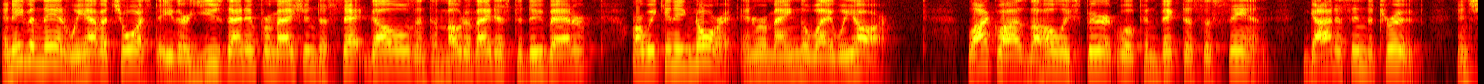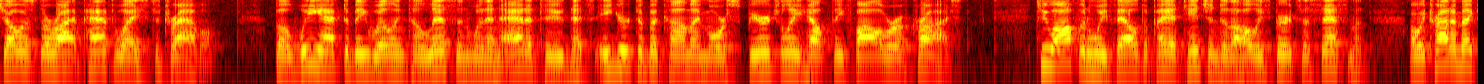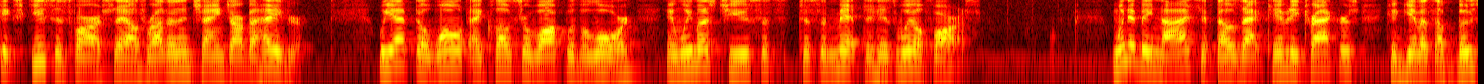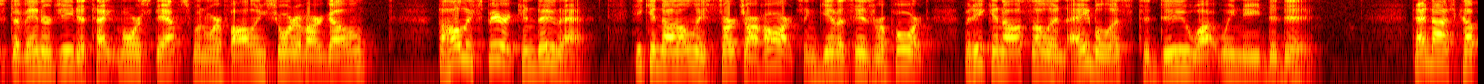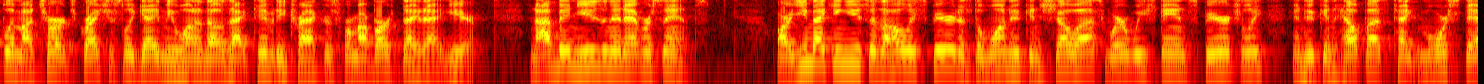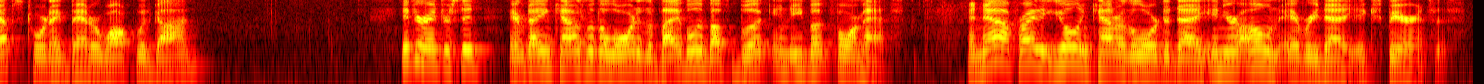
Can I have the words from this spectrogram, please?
And even then, we have a choice to either use that information to set goals and to motivate us to do better, or we can ignore it and remain the way we are. Likewise, the Holy Spirit will convict us of sin, guide us into truth, and show us the right pathways to travel. But we have to be willing to listen with an attitude that's eager to become a more spiritually healthy follower of Christ. Too often we fail to pay attention to the Holy Spirit's assessment, or we try to make excuses for ourselves rather than change our behavior. We have to want a closer walk with the Lord and we must choose to submit to His will for us. Wouldn't it be nice if those activity trackers could give us a boost of energy to take more steps when we're falling short of our goal? The Holy Spirit can do that. He can not only search our hearts and give us His report, but He can also enable us to do what we need to do. That nice couple in my church graciously gave me one of those activity trackers for my birthday that year and I've been using it ever since. Are you making use of the Holy Spirit as the one who can show us where we stand spiritually and who can help us take more steps toward a better walk with God? If you're interested, Everyday Encounters with the Lord is available in both book and ebook formats. And now I pray that you'll encounter the Lord today in your own everyday experiences.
